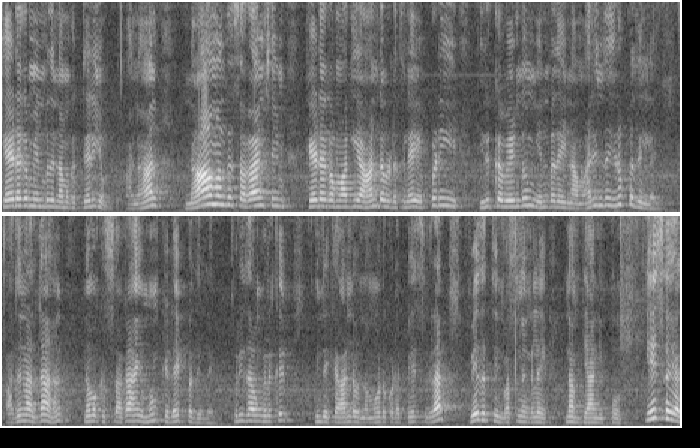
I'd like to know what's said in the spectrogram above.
கேடகம் என்பது நமக்கு தெரியும். ஆனால் நாம் அந்த சகாயம் செய்யும் கேடகமாகிய ஆண்டவரிடத்தில் எப்படி இருக்க வேண்டும் என்பதை நாம் அறிந்து இருப்பதில்லை. அதனால்தான் நமக்கு சகாயமும் கிடைப்பதில்லை. புரியுதா உங்களுக்கு? இன்றைக்கு ஆண்டவர் நம்மோடு கூட பேசுகிறார். வேதத்தின் வசனங்களை நாம் தியானிப்போம். ஏசையா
